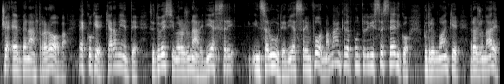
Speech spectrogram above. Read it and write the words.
cioè è ben altra roba. Ecco che chiaramente se dovessimo ragionare di essere in salute, di essere in forma, ma anche dal punto di vista estetico potremmo anche ragionare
